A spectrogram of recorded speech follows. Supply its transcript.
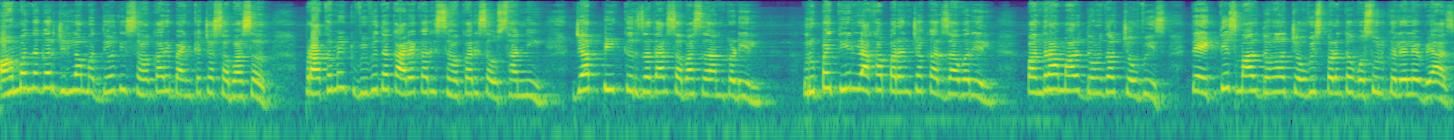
अहमदनगर जिल्हा मध्यवर्ती सहकारी बँकेच्या सभासद प्राथमिक विविध कार्यकारी सहकारी संस्थांनी ज्या पीक कर्जदार सभासदांकडील रुपये तीन लाखापर्यंतच्या कर्जावरील पंधरा मार्च दोन हजार चोवीस ते एकतीस मार्च दोन हजार चोवीसपर्यंत वसूल केलेले व्याज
